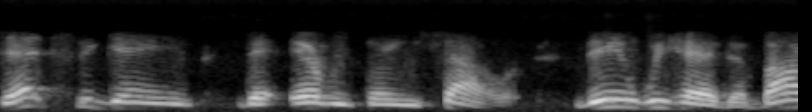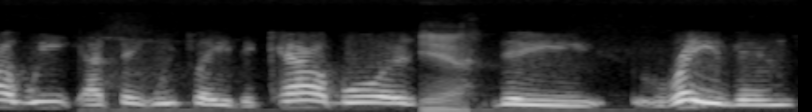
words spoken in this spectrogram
That's the game that everything soured. Then we had the bye week. I think we played the Cowboys, yeah. the Ravens,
